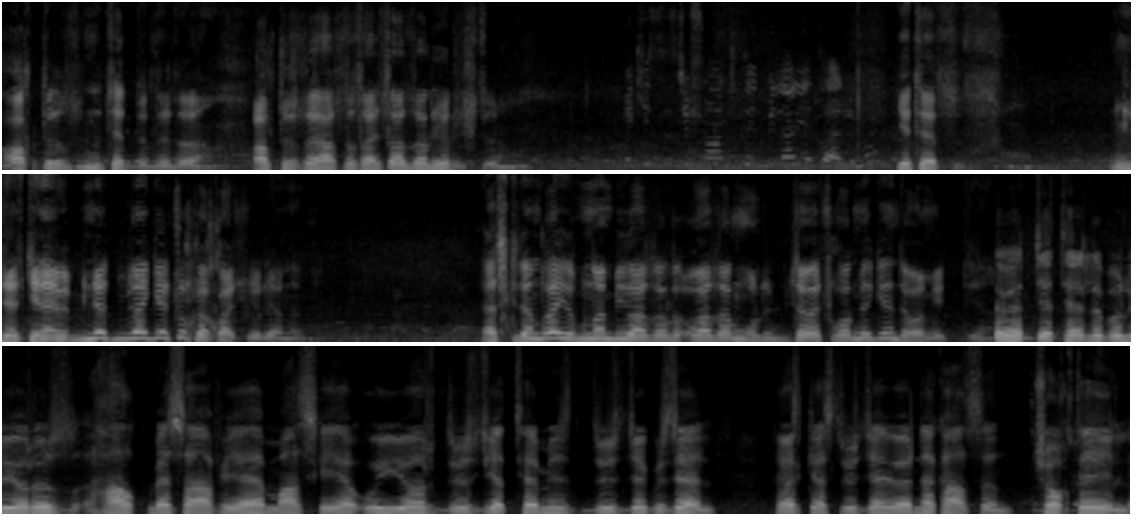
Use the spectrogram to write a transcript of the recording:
Arttırırsın tedbirleri daha. Arttırırsa hasta sayısı azalıyor işte. Peki sizce şu anki tedbirler yeterli mi? Yetersiz. Millet gene millet birbirine çok yaklaşıyor yani. Eskiden daha. Bundan bir azal, o azalma oldu. Bir sefer çoğalmaya gene devam etti. Evet yeterli buluyoruz. Halk mesafeye, maskeye uyuyor. Düzce temiz, düzce güzel. Herkes düzce örnek alsın. Çok değil.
